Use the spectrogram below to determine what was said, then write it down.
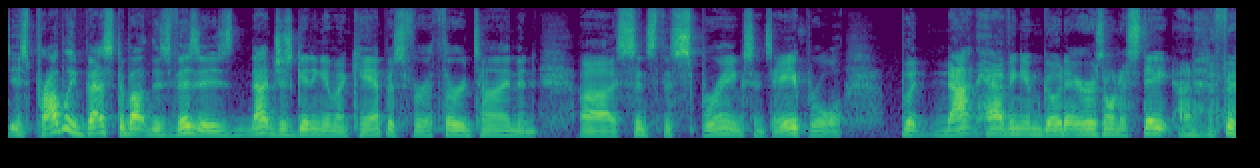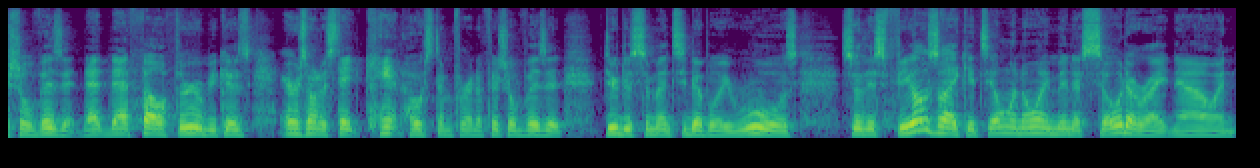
is probably best about this visit is not just getting him on campus for a third time and uh, since the spring, since April, but not having him go to Arizona State on an official visit. That that fell through because Arizona State can't host him for an official visit due to some NCAA rules. So this feels like it's Illinois, Minnesota right now, and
